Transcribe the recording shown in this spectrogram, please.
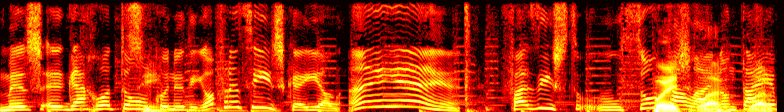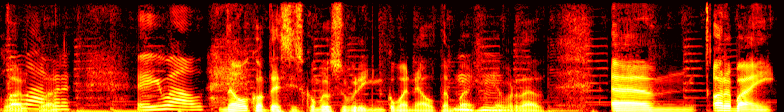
mas agarra o tom Sim. quando eu digo, ó oh, Francisca, e ele, ai, faz isto. O som está lá, claro, não está claro, a palavra. Claro. É igual. Não acontece isso com o meu sobrinho, com o Manel também, uhum. é verdade. Um, ora bem,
